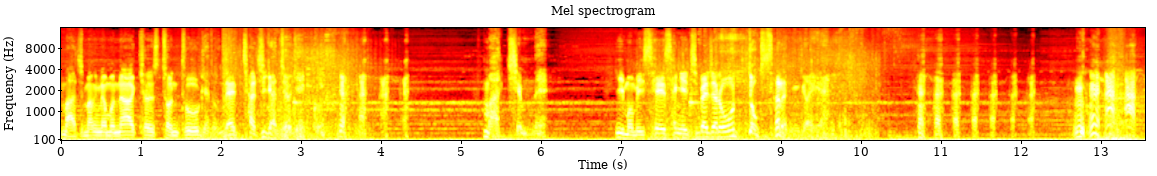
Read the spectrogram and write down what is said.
마지막 남은 아켄스톤 두 개도 내 차지가 되겠군. 마침내 이 몸이 세상의 지배자로 우뚝 서는 거야.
